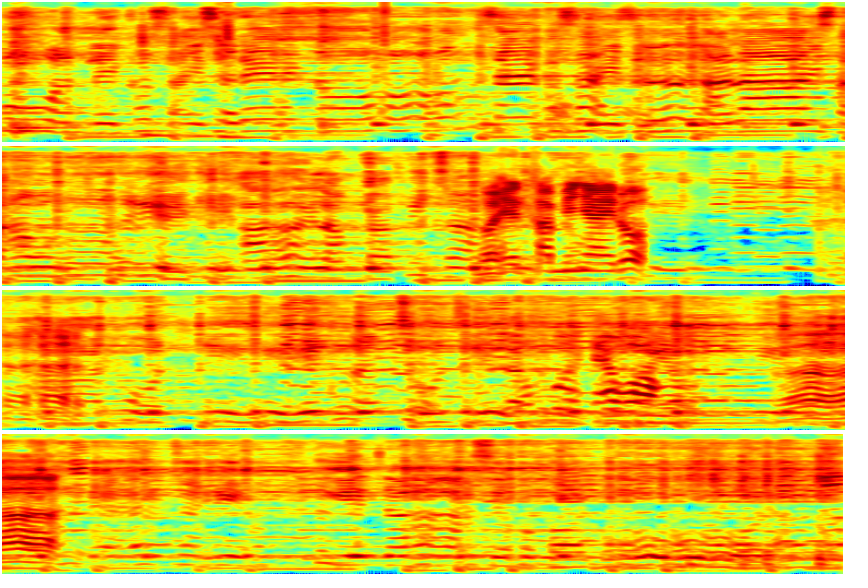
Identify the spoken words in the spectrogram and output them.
หมวกเหล็กเขาใส่เสื้อแดงน้องแซงเขาใส่เสื้อลายสาวเฮ้ยขี้อายลำกับพี่ชายหน่อยเห็ดคำใหญ่ๆด้วยคนดีเลิกจูจีลำมือแก้วะอ่าใจเดียวยินนาเสียงประกอบกู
